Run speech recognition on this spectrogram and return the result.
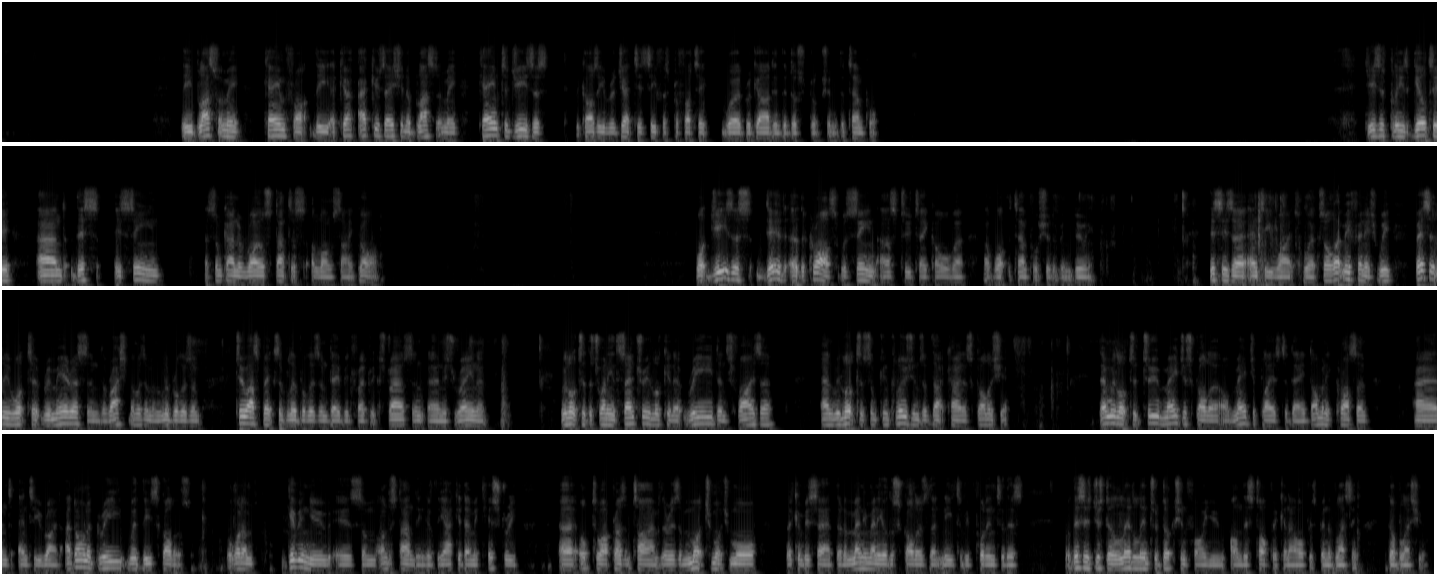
The blasphemy came from the accusation of blasphemy came to Jesus because he rejected Cephas' prophetic word regarding the destruction of the temple. Jesus pleads guilty, and this is seen as some kind of royal status alongside God. What Jesus did at the cross was seen as to take over of what the temple should have been doing. This is uh, N.T. Wright's work. So let me finish. We basically looked at Reimarus and the rationalism and liberalism, two aspects of liberalism, David Frederick Strauss and Ernest Renan. We looked at the 20th century, looking at Wrede and Schweitzer, and we looked at some conclusions of that kind of scholarship. Then we looked at two major scholar or major players today, Dominic Crossan and N.T. Wright. I don't agree with these scholars, but what I'm giving you is some understanding of the academic history uh, up to our present time. There is a much, much more that can be said. There are many, many other scholars that need to be put into this. But this is just a little introduction for you on this topic, and I hope it's been a blessing. God bless you.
